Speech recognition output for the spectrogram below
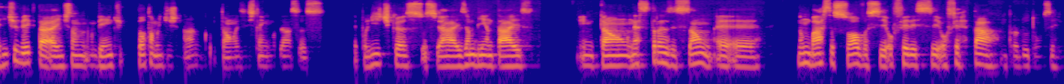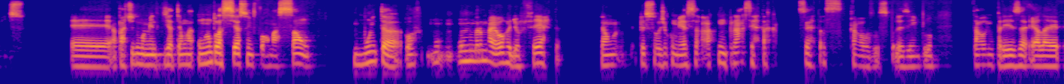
A gente vê que tá, a gente está num ambiente totalmente dinâmico, então existem mudanças políticas, sociais, ambientais, então, nessa transição, é, é, não basta só você oferecer, ofertar um produto ou um serviço. É, a partir do momento que já tem uma, um amplo acesso à informação, muita, um número maior de oferta, então a pessoa já começa a comprar certa, certas causas. Por exemplo, tal empresa, ela é,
